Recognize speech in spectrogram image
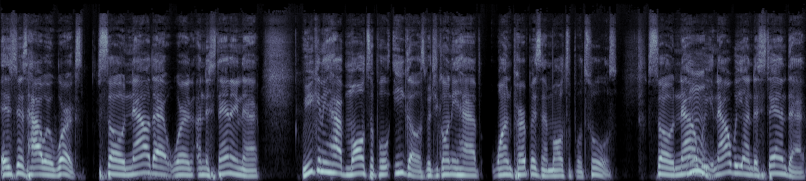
It's just how it works. So now that we're understanding that, we can have multiple egos, but you can only have one purpose and multiple tools. So now Mm. we now we understand that.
